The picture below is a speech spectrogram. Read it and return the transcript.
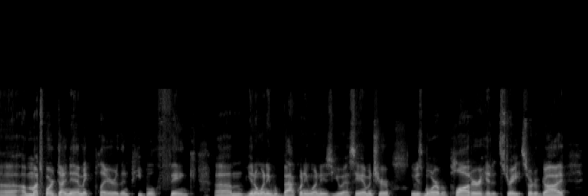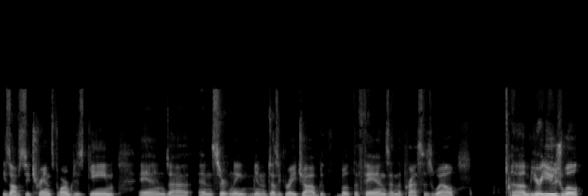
uh, a much more dynamic player than people think. Um, you know, when he back when he won his U.S. Amateur, he was more of a plotter, hit it straight sort of guy. He's obviously transformed his game, and uh, and certainly you know does a great job with both the fans and the press as well. Um, your usual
